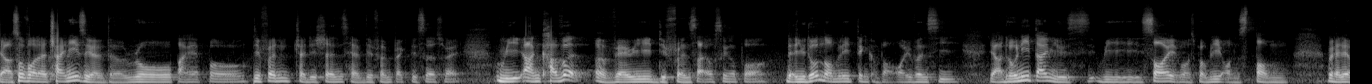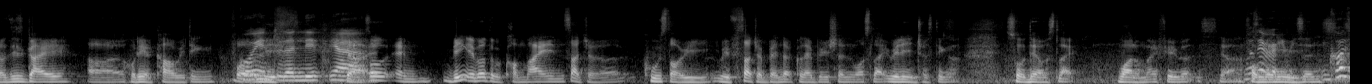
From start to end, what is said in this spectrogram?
Yeah, so for the Chinese, you have the roll, pineapple. Different traditions have different practices, right? We uncovered a very different side of Singapore that you don't normally think about or even see. Yeah, the only time you s we saw it was probably on Stomp, where there was this guy uh, holding a car waiting for Going into the lift, yeah. Yeah, so and being able to combine such a cool story with such a branded collaboration was like really interesting. ah. So that was like one of my favorites. Yeah, Was for many re- reasons. Because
